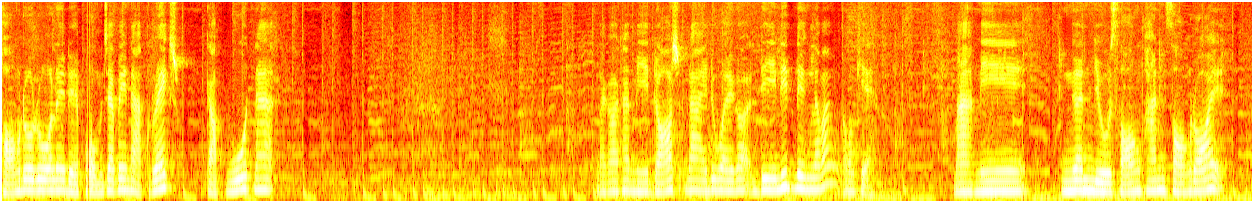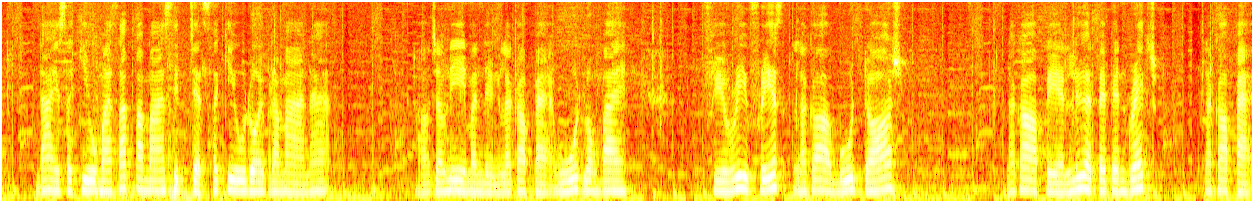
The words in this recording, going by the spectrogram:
ของรัวๆเลยเดี๋ยวผมจะไปหนักเร็กกับวูดนะฮะแล้วก็ถ้ามีดอชได้ด้วยก็ดีนิดนึงแล้วมั้งโอเค มามีเงินอยู่ 2,200 ได้สกิลมาสักประมาณ 17 สกิลโดยประมาณนะฮะ เอาเจ้านี่มาหนึ่งแล้วก็แปะวูดลงไป Fury Freeze แล้วก็ Boot Dodge แล้วก็เปลี่ยนเลือดไปเป็น Rex แล้วก็แปะ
